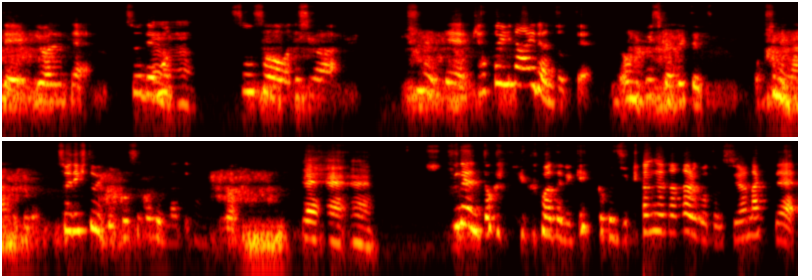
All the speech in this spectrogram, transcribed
って言われて、それでもう、そうそう、私は、船で、キャタリーナアイランドって、ロングビーチから出てる船があるんだけど、それで一人で旅行することになってたんだけど、ええ、ええ。船とかに行くまでに結構時間がかかることを知らなくて、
